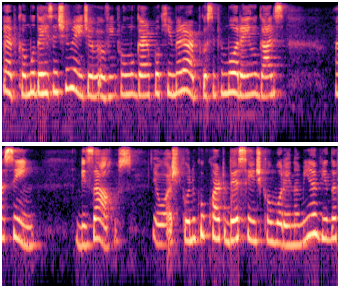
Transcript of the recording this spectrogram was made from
É, porque eu mudei recentemente. Eu, eu vim para um lugar um pouquinho melhor, porque eu sempre morei em lugares assim, bizarros. Eu acho que o único quarto decente que eu morei na minha vida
